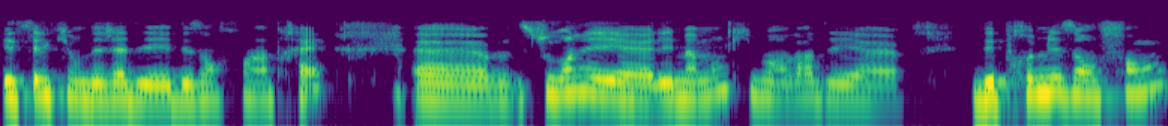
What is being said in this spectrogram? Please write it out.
et celles qui ont déjà des, enfants après. Euh, souvent, les, les, mamans qui vont avoir des, euh, des, premiers enfants,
